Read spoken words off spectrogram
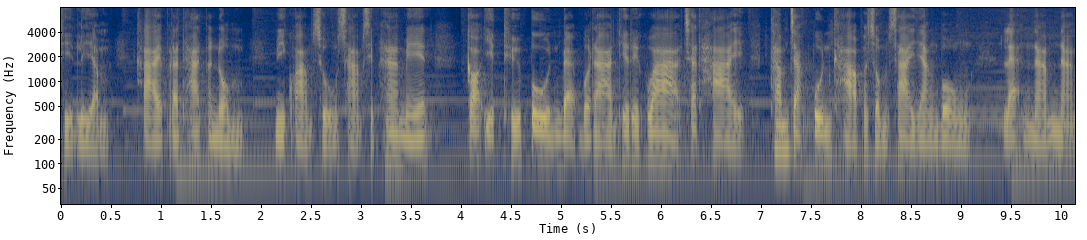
สี่เหลี่ยม คล้ายพระธาตุพนม มีความสูง 35 เมตรก่ออิฐถือปูนแบบโบราณที่เรียกว่าชะทายทำจากปูนขาวผสมทรายยางบง และน้ำหนัง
